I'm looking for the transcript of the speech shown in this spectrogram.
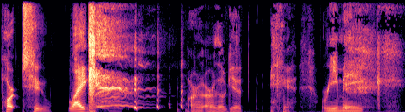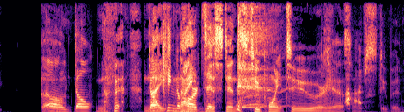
part 2. Like or or they'll get remake. oh, um, don't night, don't Kingdom night Hearts distance 2.2 or yeah, something stupid.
